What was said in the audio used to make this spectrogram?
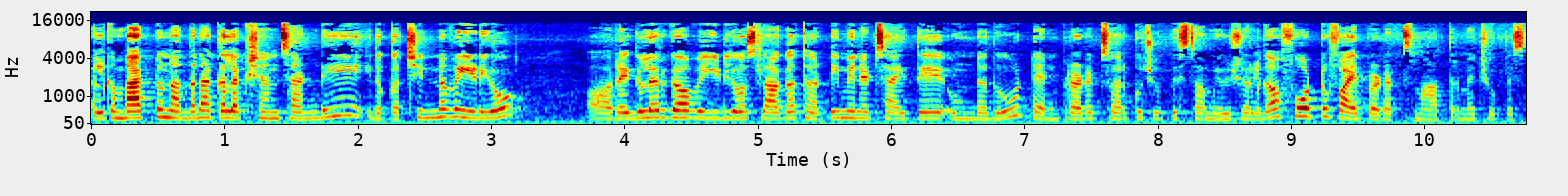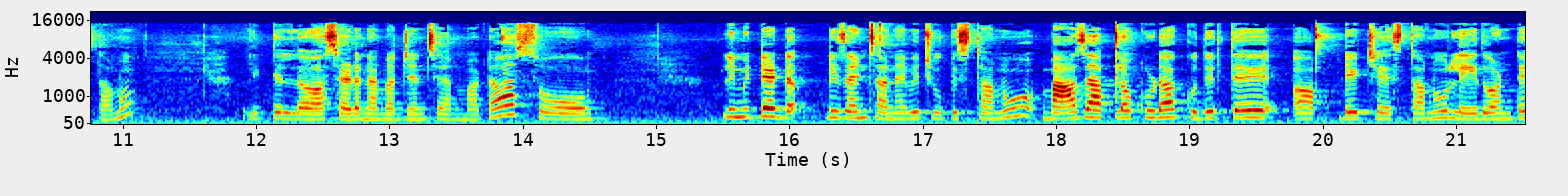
Welcome back to Nandana collections అండి. ఇది ఒక చిన్న వీడియో. రెగ్యులర్గా వీడియోస్ లాగా థర్టీ మినిట్స్ అయితే ఉండదు. టెన్ ప్రొడక్ట్స్ వరకు చూపిస్తాం యూజువల్గా. ఫోర్ టు ఫైవ్ ప్రొడక్ట్స్ మాత్రమే చూపిస్తాను. లిటిల్ సడన్ ఎమర్జెన్సీ అనమాట సో లిమిటెడ్ డిజైన్స్ అనేవి చూపిస్తాను. బాజ్ యాప్లో కూడా కుదిరితే అప్డేట్ చేస్తాను. లేదు అంటే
